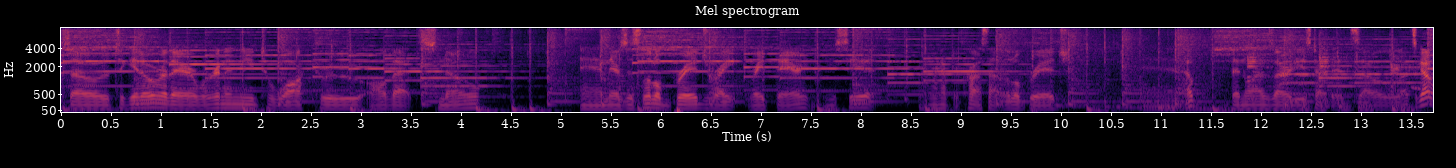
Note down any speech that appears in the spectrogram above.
So to get over there, we're gonna need to walk through all that snow. And there's this little bridge right right there. You see it? We're gonna have to cross that little bridge. And oh, Benoit has already started, so let's go.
